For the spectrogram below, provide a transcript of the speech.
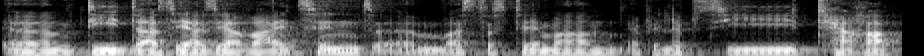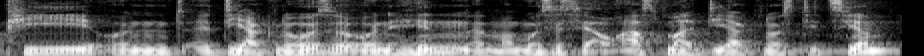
Ähm, die da sehr, sehr weit sind, ähm, was das Thema Epilepsie, Therapie und äh, Diagnose ohnehin. Äh, man muss es ja auch erstmal diagnostizieren,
